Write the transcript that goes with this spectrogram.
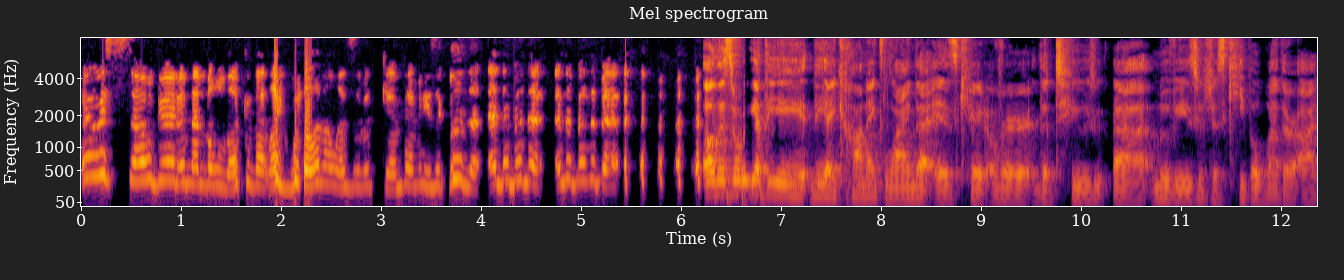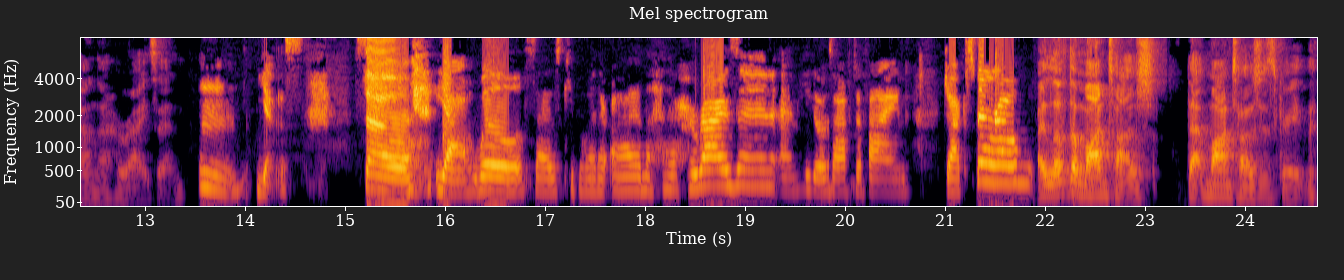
It was so good. And then the look that like Will and Elizabeth give him, he's like, and he's like, "Oh, this is where we get the the iconic line that is carried over the two uh, movies, which is "Keep a weather eye on the horizon." Mm, yes. So yeah, Will says, "Keep a weather eye on the horizon," and he goes off to find Jack Sparrow. I love the montage That montage is great.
